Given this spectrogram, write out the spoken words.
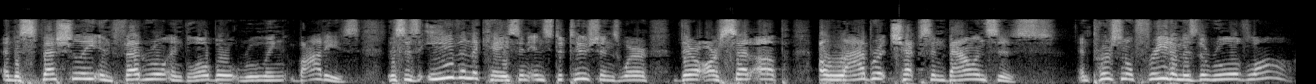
and especially in federal and global ruling bodies. This is even the case in institutions where there are set up elaborate checks and balances, and personal freedom is the rule of law.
